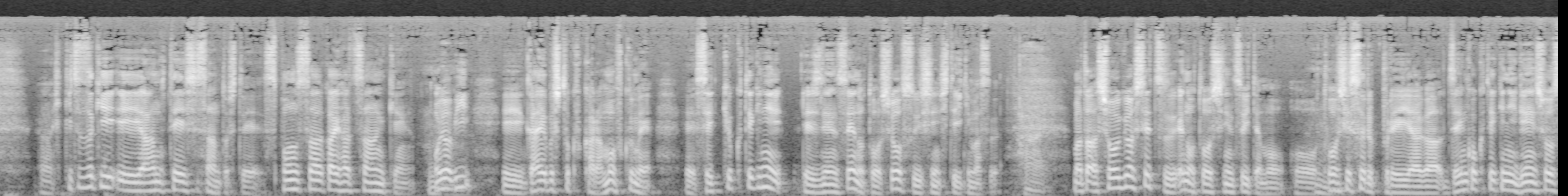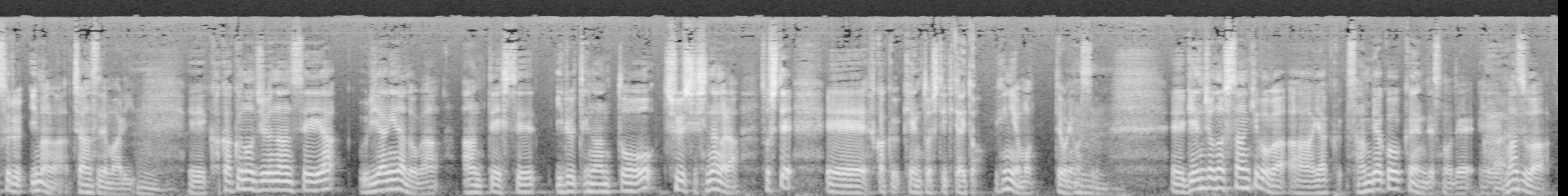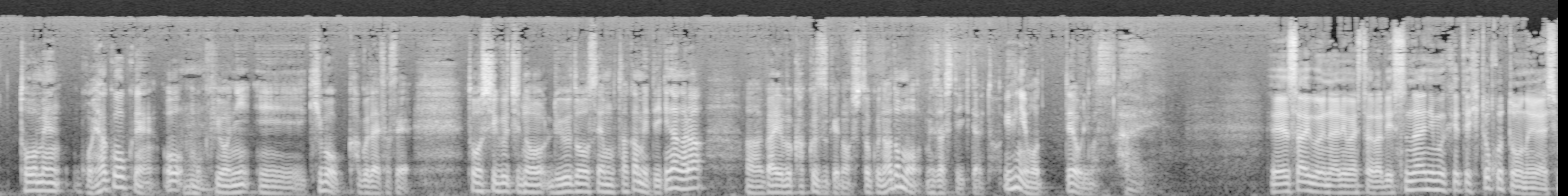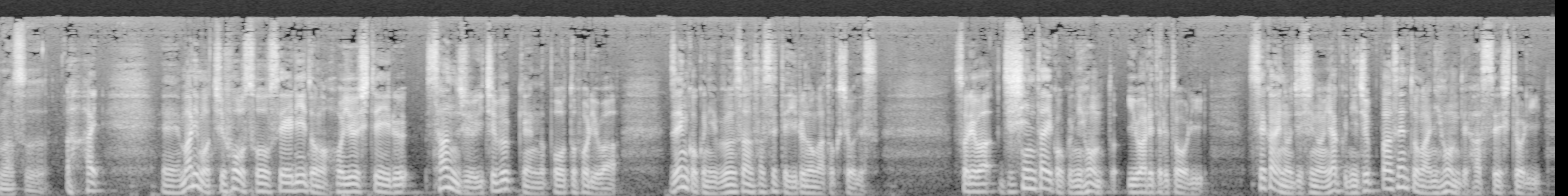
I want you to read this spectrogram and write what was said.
引き続き、えー、安定資産として、スポンサー開発案件、および、えー、外部取得からも含め、えー、積極的にレジデンスへの投資を推進していきます。はい、また、商業施設への投資についても、うん、投資するプレイヤーが全国的に減少する今がチャンスでもあり、うん、えー、価格の柔軟性や売上などが安定しているテナントを注視しながら、そして、えー、深く検討していきたいというふうに思っております。うんえー、現状の資産規模があ約300億円ですので、えー、はい、まずは当面500億円を目標に、うん、規模を拡大させ、投資口の流動性も高めていきながら、あ外部格付けの取得なども目指していきたいというふうに思っております。はい。えー、最後になりましたが、リスナーに向けて一言お願いします。はい。えー、マリモ地方創生リードが保有している31物件のポートフォリオは、全国に分散させているのが特徴です。それは地震大国日本と言われている通り、世界の地震の約20%が日本で発生しており、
